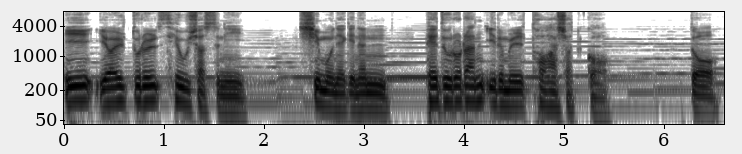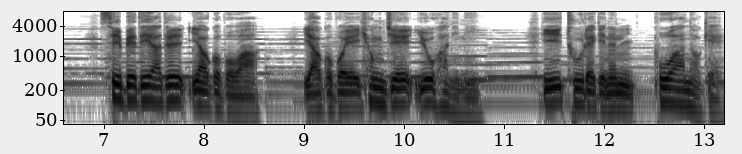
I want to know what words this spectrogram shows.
이 열두를 세우셨으니 시몬에게는 베드로란 이름을 더하셨고 또 세베대 아들 야고보와 야고보의 형제 요한이니 이 둘에게는 보아너게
